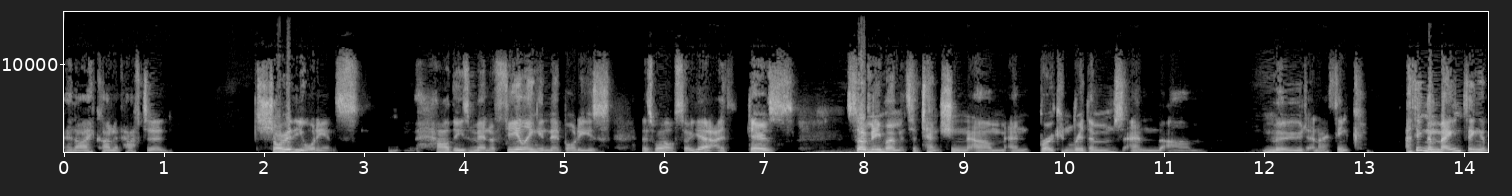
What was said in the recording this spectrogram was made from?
and i kind of have to show the audience how these men are feeling in their bodies as well. So yeah, I, there's so many moments of tension um, and broken rhythms and um, mood, and I think I think the main thing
